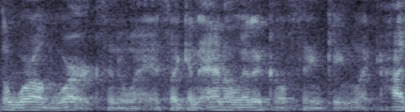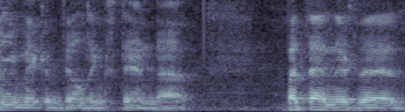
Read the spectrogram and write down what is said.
the world works in a way. It's like an analytical thinking, like how do you make a building stand up? But then there's the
